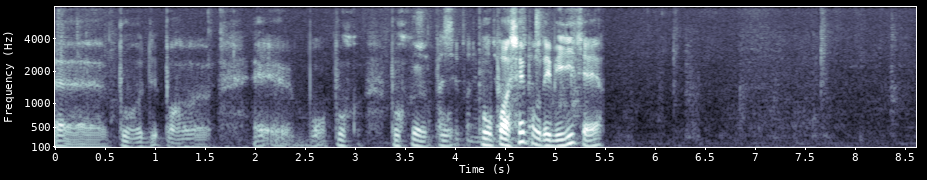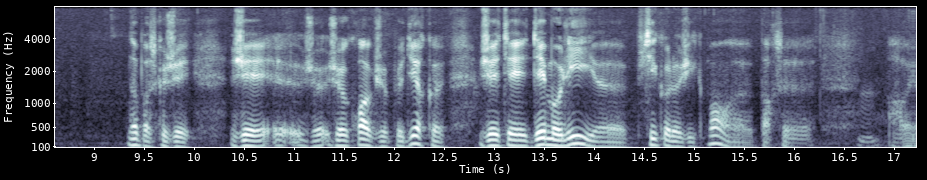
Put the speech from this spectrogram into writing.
euh, pour, pour, pour, pour, pour, passer pour des militaires. Non, parce que j'ai, j'ai, je, je, crois que je peux dire que j'ai été démoli psychologiquement par ce. Ah oui.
